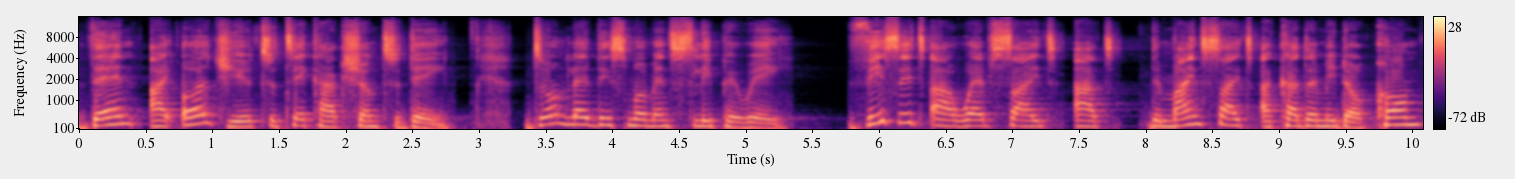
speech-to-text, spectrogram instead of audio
then I urge you to take action today. Don't let this moment slip away. Visit our website at themindsightacademy.com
